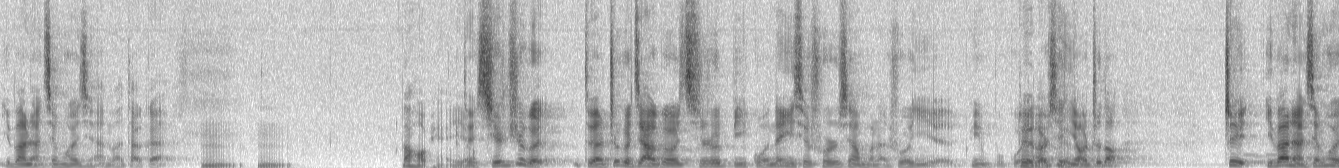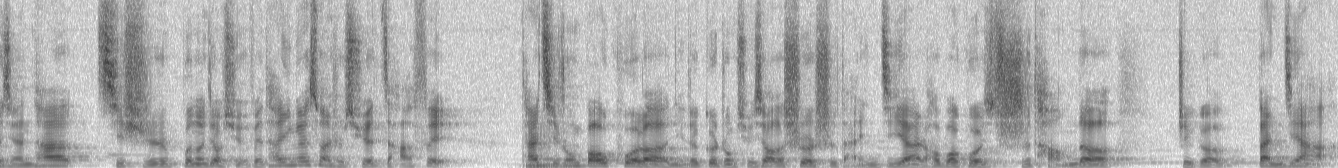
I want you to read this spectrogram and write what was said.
一万两千块钱吧，大概。嗯嗯，那好便宜啊对，。其实这个对啊，这个价格其实比国内一些硕士项目来说也并不贵，而且对的而且你要知道，这一万两千块钱它其实不能叫学费，它应该算是学杂费。它其中包括了你的各种学校的设施、打印机啊，然后包括食堂的这个半价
